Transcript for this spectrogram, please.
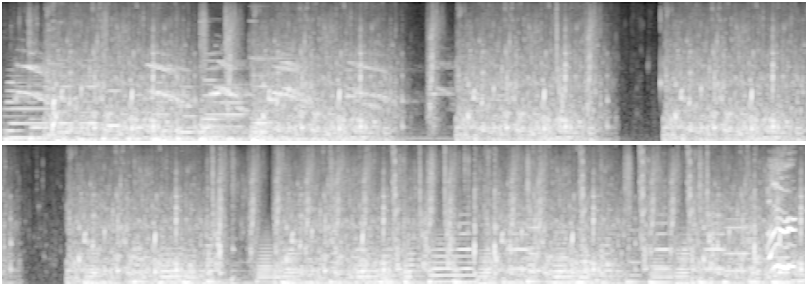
Huh? Arr!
